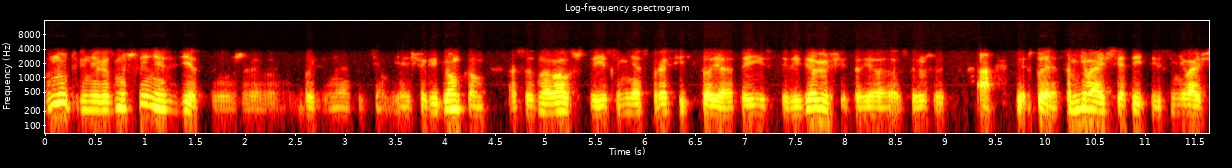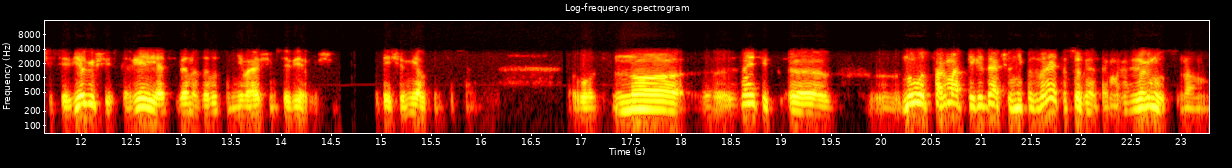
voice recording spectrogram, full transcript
внутренние размышления с детства уже были на эту тему. Я еще ребенком осознавал, что если меня спросить, кто я, атеист или верующий, то я скажу. А, что я, сомневающийся атеист или сомневающийся верующий, скорее я себя назову сомневающимся верующим. Это еще мелким совсем. Вот. Но, э, знаете, ну вот формат передачи, он не позволяет особенно там развернуться нам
